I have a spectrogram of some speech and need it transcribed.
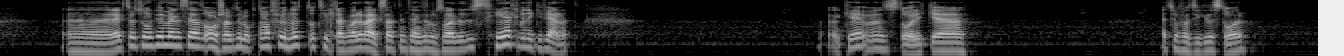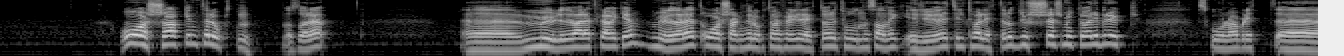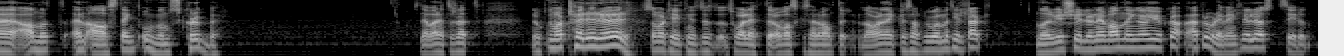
Uh, rektor Tone kunne melde seg at årsaken til lukten var funnet, og tiltak var iverksatt. Den tenkte lukten var redusert, men ikke fjernet. OK, men det står ikke Jeg tror faktisk ikke det står. Årsaken til lukten. Nå står det Uh, mulig du har rett, Kraviken. Mulig du har rett. Årsaken til lukten var ifølge rektor Tone Sandvik røret til toaletter og dusjer som ikke var i bruk. Skolen har blitt uh, annet enn avstengt ungdomsklubb. Så det var rett og slett Lukten var tørre rør som var tilknyttet toaletter og vaskeservanter. Da var det en enkel sak å gå med tiltak. Når vi skyller ned vann en gang i uka, er problemet egentlig løst, sier hun.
